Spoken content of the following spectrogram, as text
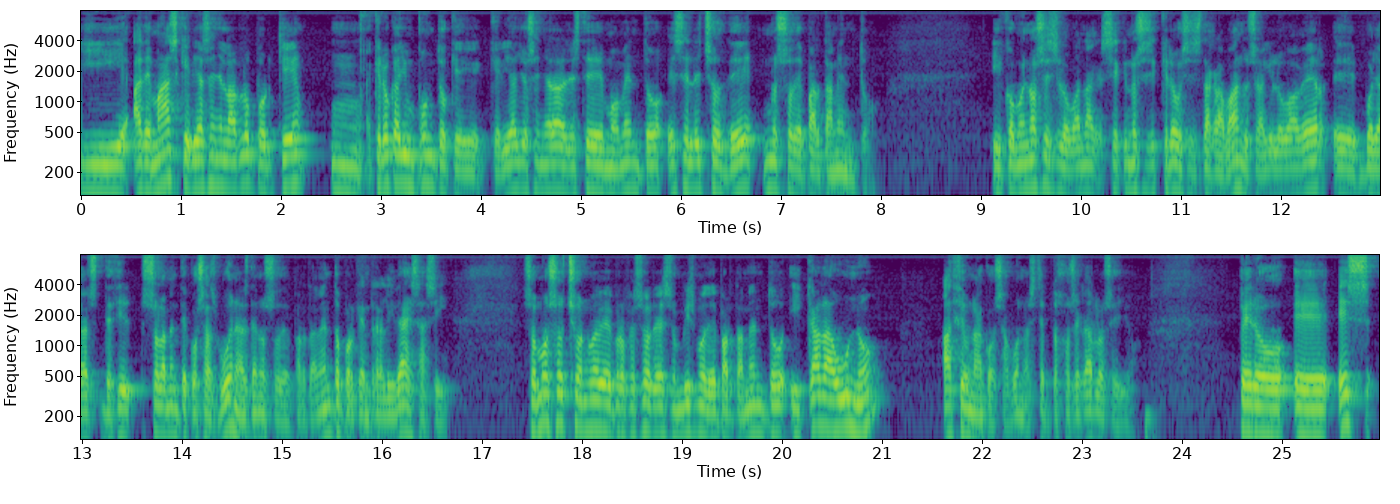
Y además quería señalarlo porque mm, creo que hay un punto que quería yo señalar en este momento, es el hecho de nuestro departamento. Y como no sé si lo van a, sé, no sé si creo que se está grabando, si alguien lo va a ver, eh, voy a decir solamente cosas buenas de nuestro departamento porque en realidad es así. Somos ocho o nueve profesores en un mismo departamento y cada uno hace una cosa, bueno, excepto José Carlos y yo. Pero eh, es,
